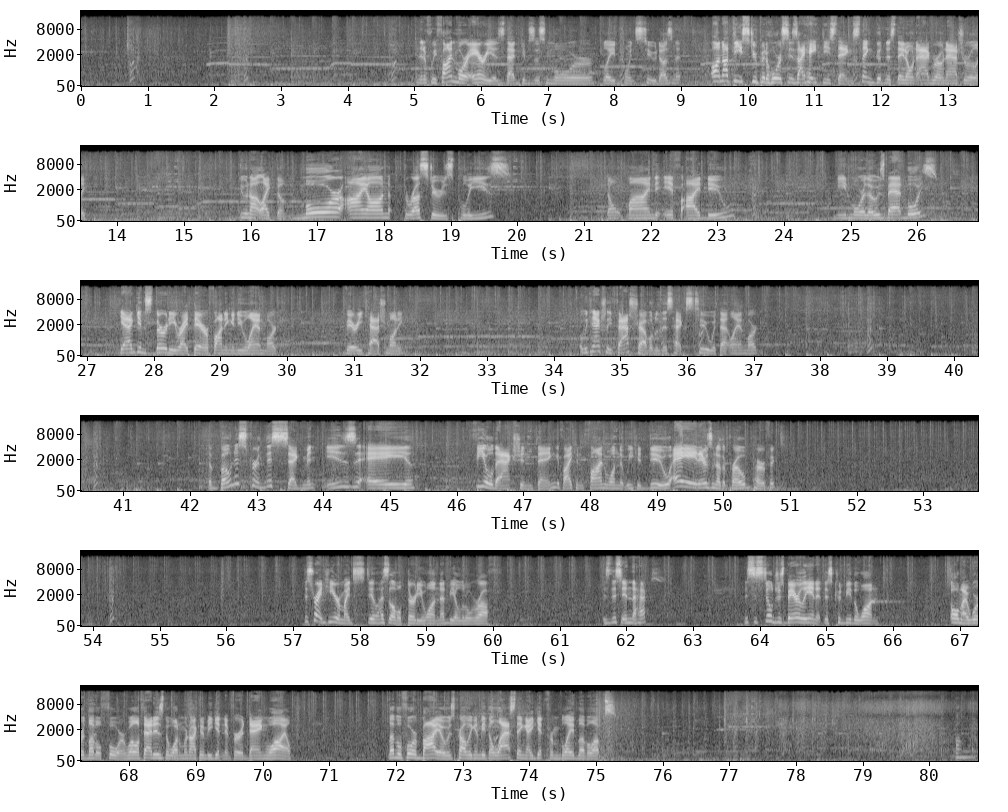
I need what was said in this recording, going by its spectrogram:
And then if we find more areas, that gives us more blade points too, doesn't it? Oh, not these stupid horses. I hate these things. Thank goodness they don't aggro naturally. Do not like them. More ion thrusters, please. Don't mind if I do. Need more of those bad boys. Yeah, it gives 30 right there, finding a new landmark. Very cash money. Oh, we can actually fast travel to this hex, too, with that landmark. The bonus for this segment is a field action thing, if I can find one that we could do. Hey, there's another probe. Perfect. This right here might still has level 31. That'd be a little rough. Is this in the hex? This is still just barely in it. This could be the one. Oh my word, level 4. Well, if that is the one, we're not going to be getting it for a dang while. Level 4 bio is probably going to be the last thing I get from blade level ups.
